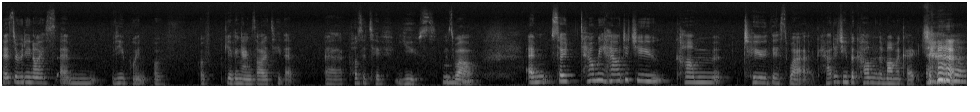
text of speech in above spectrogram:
it's a really nice um, viewpoint of of giving anxiety that uh, positive use as Mhm. well. Um, so tell me, how did you come to this work? How did you become the Mamma Coach?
